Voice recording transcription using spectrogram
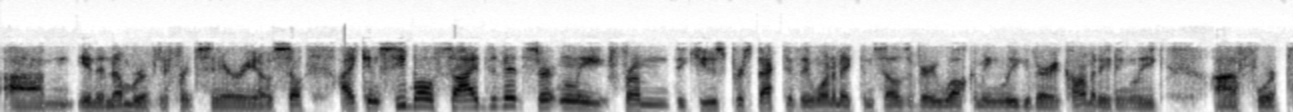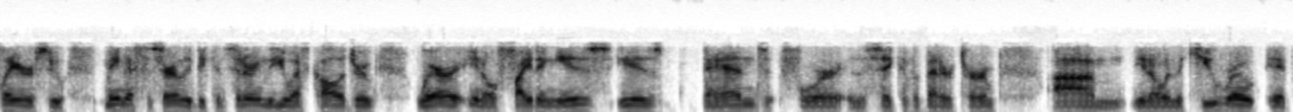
um, in a number of different scenarios. So I can see both sides of it. Certainly, from the Q's perspective, they want to make themselves a very welcoming league, a very accommodating league uh, for players who may necessarily be considering the U.S. college route, where you know fighting is is banned for the sake of a better term. Um, you know, in the Q wrote it's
